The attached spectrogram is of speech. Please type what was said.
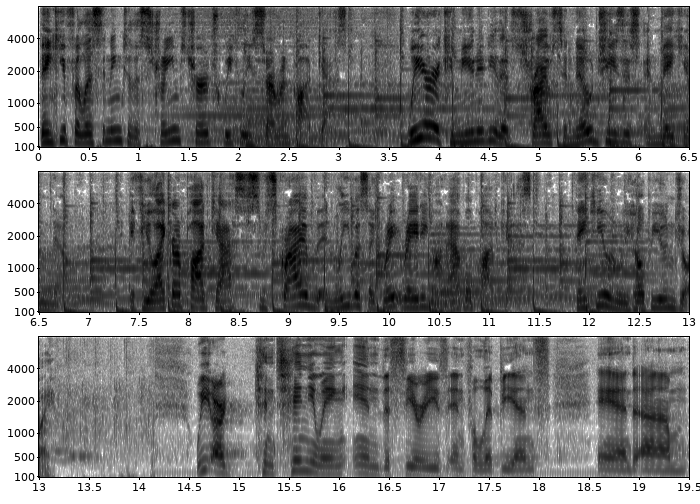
Thank you for listening to the Streams Church Weekly Sermon Podcast. We are a community that strives to know Jesus and make him known. If you like our podcast, subscribe and leave us a great rating on Apple Podcast. Thank you, and we hope you enjoy. We are continuing in the series in Philippians, and um,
